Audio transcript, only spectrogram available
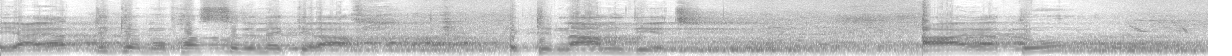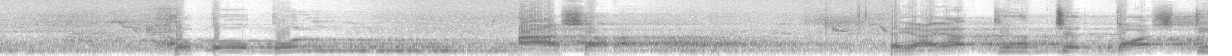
এই আয়াতটিকে মুফাসরিনে কিরাম একটি নাম দিয়েছে। আয়াতু হকুকুল আশারা। এই আয়াতটি হচ্ছে দশটি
